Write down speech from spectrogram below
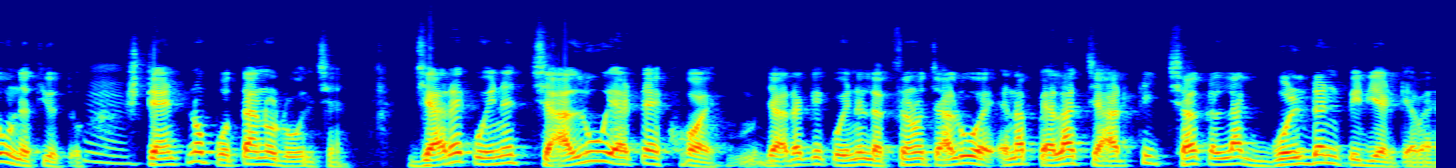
એવું નથી હોતું. સ્ટેન્ટનો પોતાનો રોલ છે. જ્યારે કોઈને ચાલુ એટેક હોય જ્યારે કે કોઈને લક્ષણો ચાલુ હોય એના પહેલા ચારથી છ કલાક ગોલ્ડન પીરિયડ કહેવાય.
